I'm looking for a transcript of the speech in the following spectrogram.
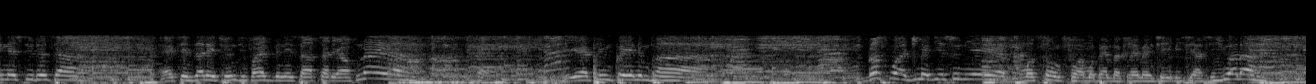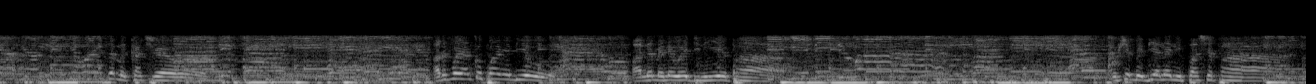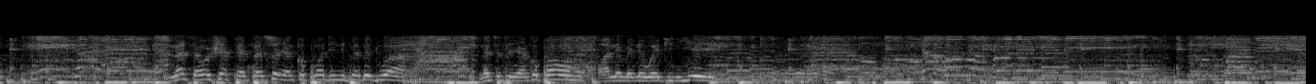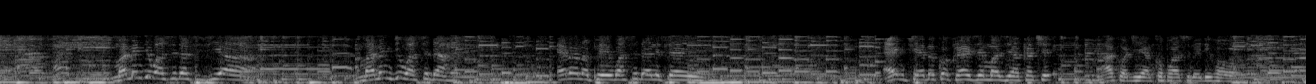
in the studio, sir. It is only 25 minutes after the half nine. Yeah, pink queen Gospel Ajimedi Sunye, my song for Mobemba Clement ABC as usual. Let me catch you. Adefo Yankopɔ anyɛ bio ɔne me ne wadi ne yie paa wohwɛ baabi a na nipa hyɛ paa na sɛ wohwɛ pɛpɛ so nyankopɔn de nnipa bɛdu a na kyɛ sɛ nyankopɔn ɔne me ne wadi ne yie. Ma mengye waseda sisi a ma mengye waseda. Ɛno nɔpɛ waseda ne sɛn ɛnkyɛ bɛkɔ christ mase akakye akɔgye nyankopɔn asom adi hɔ.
